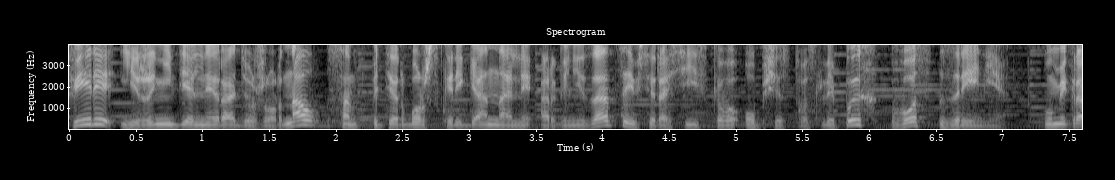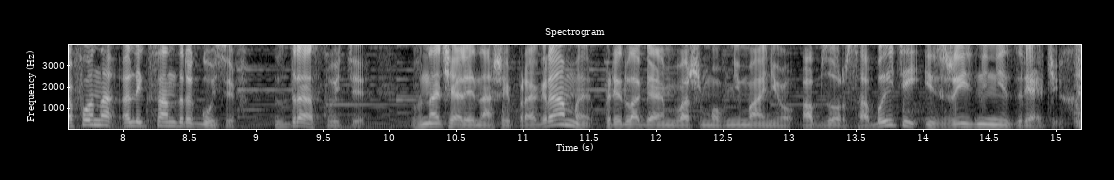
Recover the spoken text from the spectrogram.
Эфире еженедельный радиожурнал Санкт-Петербургской региональной организации Всероссийского общества слепых ВОЗ «Зрение». У микрофона Александр Гусев. Здравствуйте! В начале нашей программы предлагаем вашему вниманию обзор событий из жизни незрячих.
